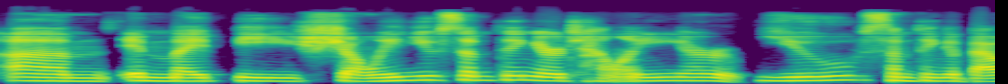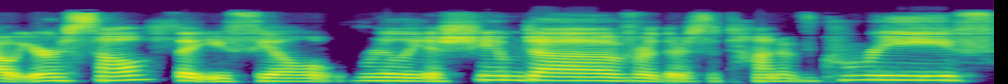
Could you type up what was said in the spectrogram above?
um, it might be showing you something or telling your, you something about yourself that you feel really ashamed of, or there's a ton of grief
